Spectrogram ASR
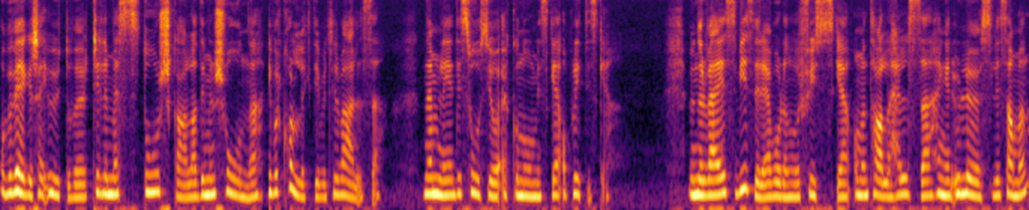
og beveger seg utover til de mest storskala dimensjonene i vår kollektive tilværelse, nemlig de sosioøkonomiske og politiske. Underveis viser jeg hvordan vår fysiske og mentale helse henger uløselig sammen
